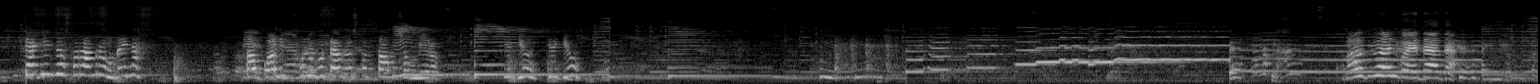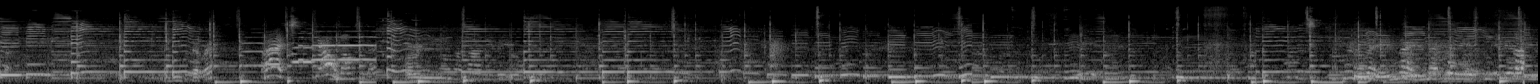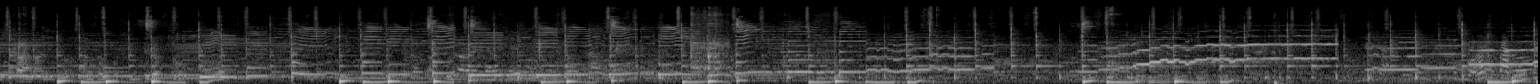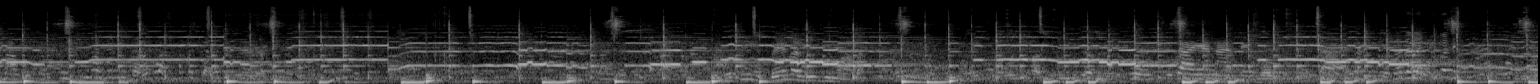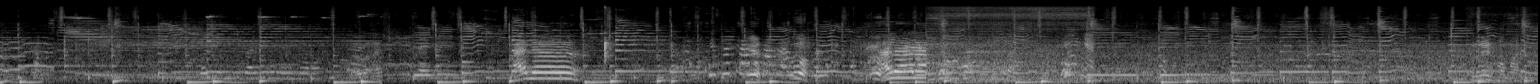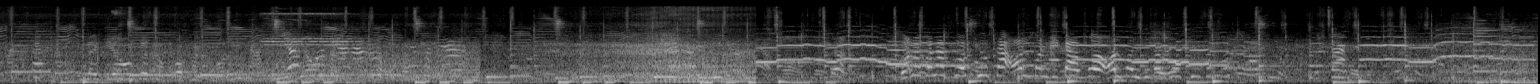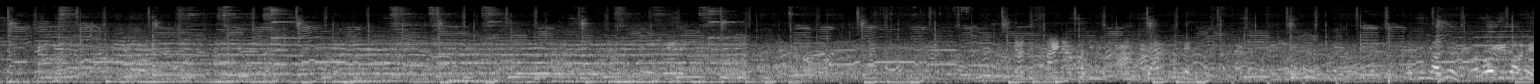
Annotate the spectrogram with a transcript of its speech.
Packing जस्तो राम्रो हुँदैन। टप अलिक फुलबुट्टा जस्तो टप छ मेरो। त्यो दियो त्यो दियो। भगवान् भयो दादा। हेलो हेलो हेलो कुनै ठाउँमा उसलाई जे आउँछ त्यो पर्फेक्ट बोल्नु गन गन पोख्यो का 아들 아들 아들 아들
